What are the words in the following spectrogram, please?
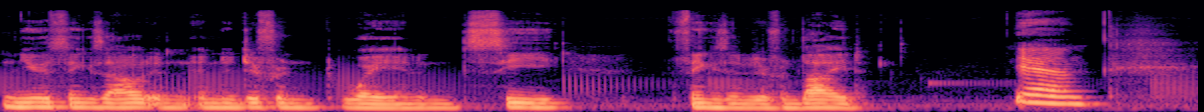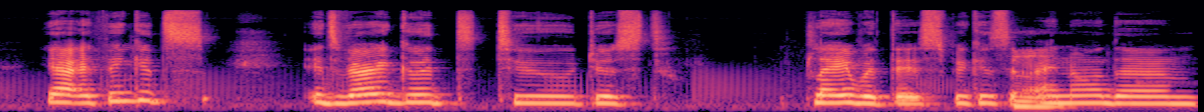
new things out in, in a different way and see things in a different light. Yeah, yeah. I think it's it's very good to just play with this because Mm. I know the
